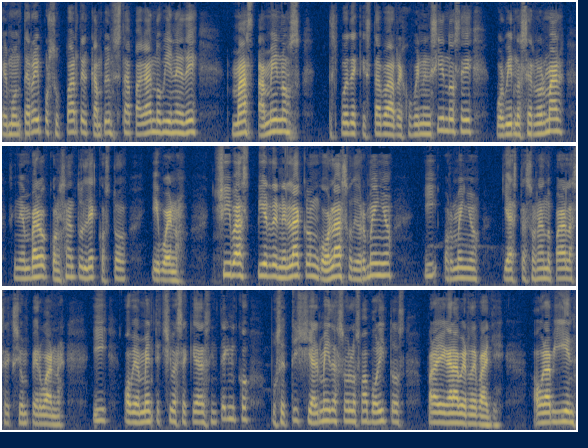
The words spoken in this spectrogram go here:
El Monterrey, por su parte, el campeón se está pagando, viene de más a menos después de que estaba rejuveneciéndose, volviendo a ser normal. Sin embargo, con Santos le costó. Y bueno, Chivas pierde en el Akron, golazo de Ormeño. Y Ormeño ya está sonando para la selección peruana. Y obviamente Chivas se queda sin técnico. Bucetich y Almeida son los favoritos para llegar a Verde Valle. Ahora bien,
